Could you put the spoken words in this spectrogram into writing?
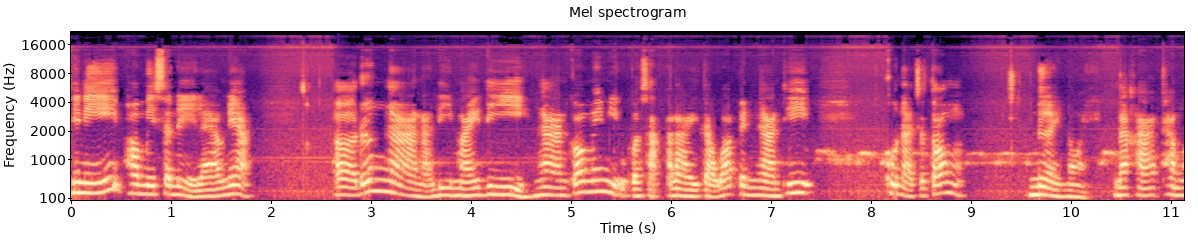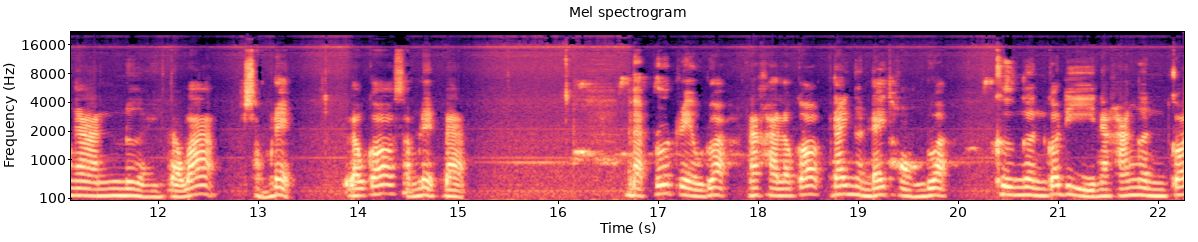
ทีนี้พอมีเสน่ห์แล้วเนี่ย เเรื่องงานอะดีไหมดี งานก็ไม่มีอุปสรรคอะไร แต่ว่าเป็นงานที่คุณอาจจะต้องเหนื่อยหน่อยนะคะทำงานเหนื่อยแต่ว่าสำเร็จ แล้วก็สำเร็จแบบ แบบรวดเร็วด้วยนะคะ แล้วก็ได้เงินได้ทองด้วย คือเงินก็ดีนะคะ เงินก็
